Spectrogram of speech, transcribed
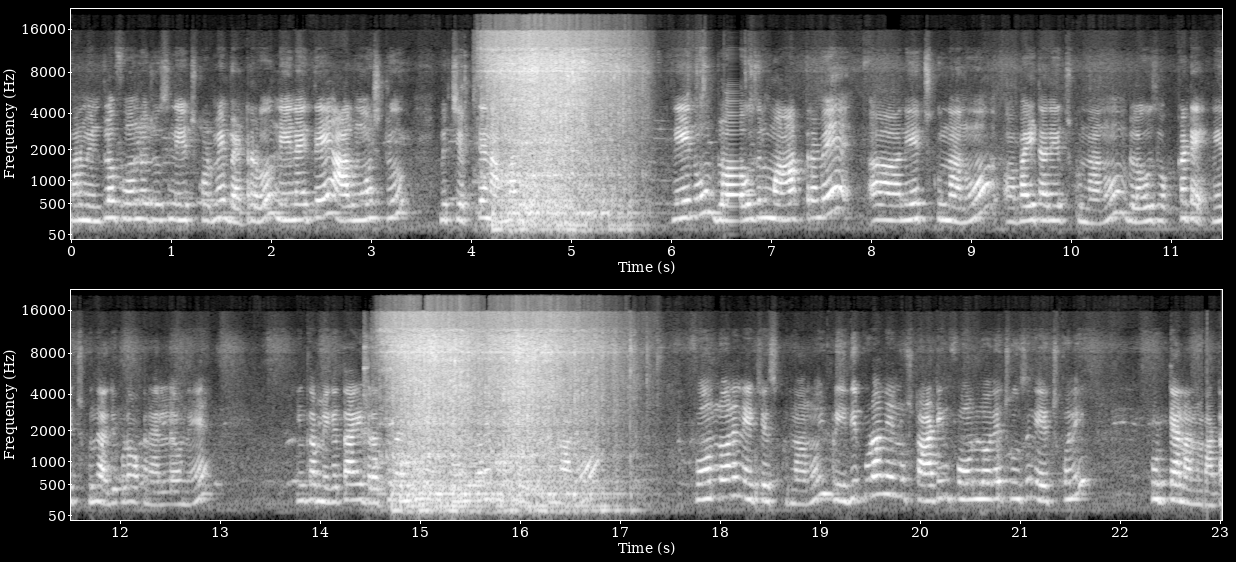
మనం ఇంట్లో ఫోన్లో చూసి నేర్చుకోవడమే బెటరు. నేనైతే ఆల్మోస్ట్ మీరు చెప్తే నమ్మలేదు నేను బ్లౌజులు మాత్రమే నేర్చుకున్నాను. బయట నేర్చుకున్నాను. బ్లౌజ్ ఒక్కటే నేర్చుకుంది. అది కూడా ఒక నెలలోనే. ఇంకా మిగతా ఈ డ్రెస్సులన్నీ ఫోన్లోనే నేర్చుకున్నాను ఫోన్లోనే నేర్చేసుకున్నాను. ఇప్పుడు ఇది కూడా నేను స్టార్టింగ్ ఫోన్లోనే చూసి నేర్చుకొని కుట్టాను అనమాట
